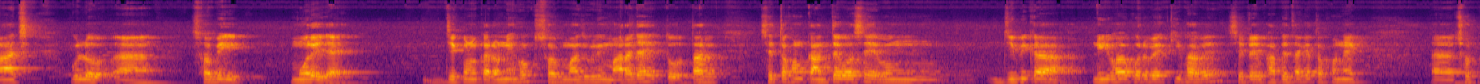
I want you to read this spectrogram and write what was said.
মাছগুলো সবই মরে যায়। যে কোনো কারণেই হোক, সব মাছগুলি মারা যায়। তো তার, সে তখন কাঁদতে বসে এবং জীবিকা নির্বাহ করবে কীভাবে সেটাই ভাবতে থাকে। তখন এক ছোট্ট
